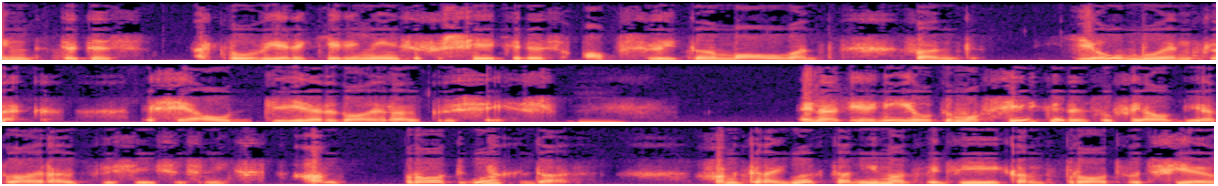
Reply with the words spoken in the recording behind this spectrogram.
en dit is ek wil weer 'n keer die mense verseker dis absoluut normaal want want heel moontlik is jy al deur daai rouproses. Hmm. En as jy nie heeltemal seker is of jy al deur daai rouproses is nie, gaan praat ook dan. Gaan kry ook dan iemand met wie jy kan praat wat vir jou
